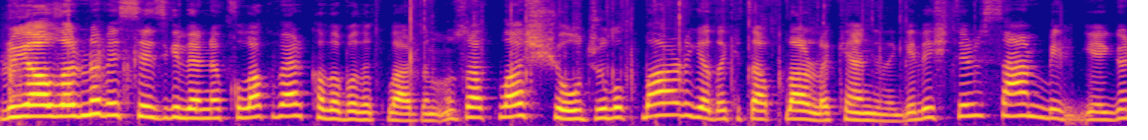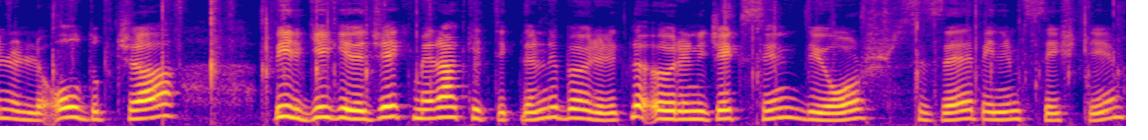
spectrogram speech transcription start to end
Rüyalarına ve sezgilerine kulak ver kalabalıklardan uzaklaş yolculuklar ya da kitaplarla kendini geliştirirsen bilgiye gönüllü oldukça bilgi gelecek merak ettiklerini böylelikle öğreneceksin diyor size benim seçtiğim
